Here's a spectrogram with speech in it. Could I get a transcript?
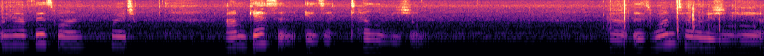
we have this one, which I'm guessing is a television. Now, there's one television here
